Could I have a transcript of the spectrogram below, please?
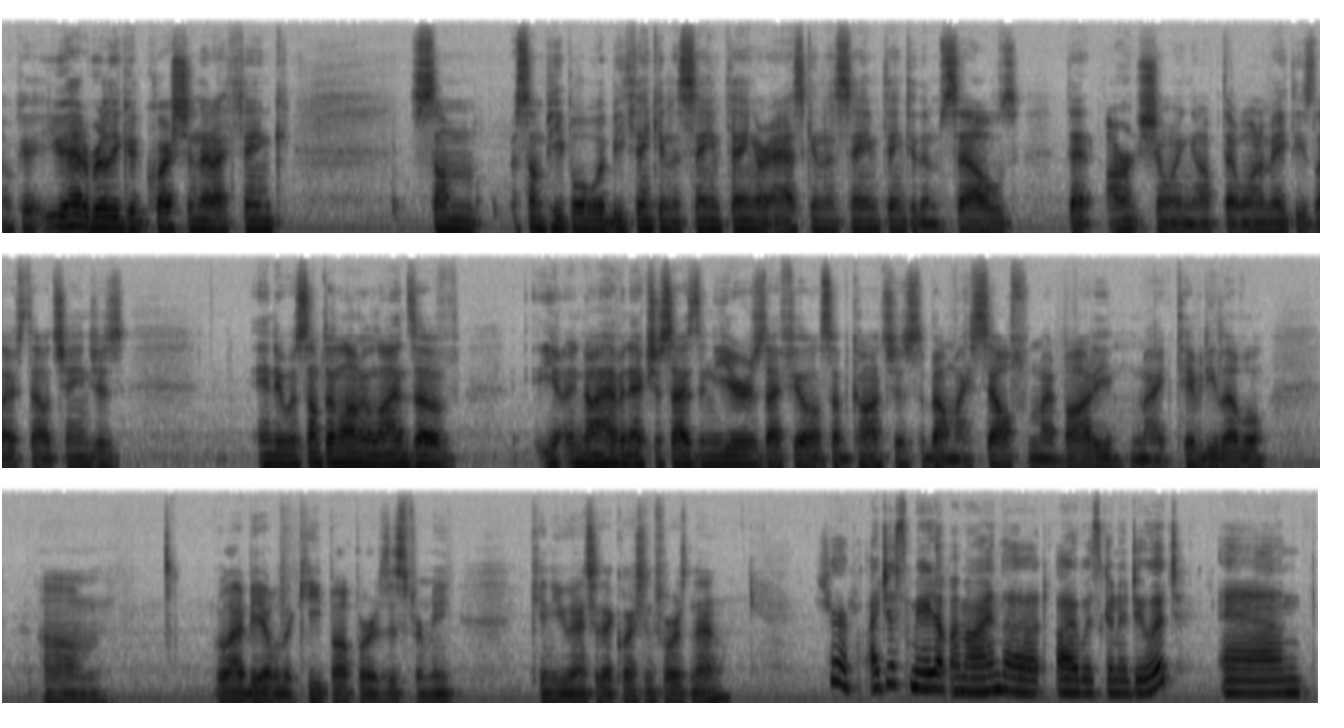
Okay, you had a really good question that I think some some people would be thinking the same thing or asking the same thing to themselves that aren't showing up that want to make these lifestyle changes. And it was something along the lines of you know, I haven't exercised in years. I feel subconscious about myself, my body, my activity level. Um, will I be able to keep up, or is this for me? Can you answer that question for us now? Sure. I just made up my mind that I was going to do it, and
